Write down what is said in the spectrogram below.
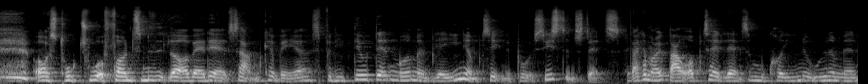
og strukturfondsmidler og hvad det alt sammen kan være. Fordi det er jo den måde, man bliver enige om tingene på i sidste instans. Der kan man jo ikke bare optage et land som Ukraine, uden at man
